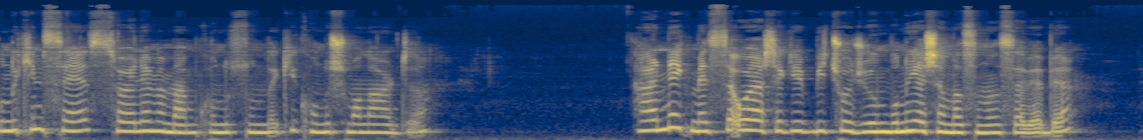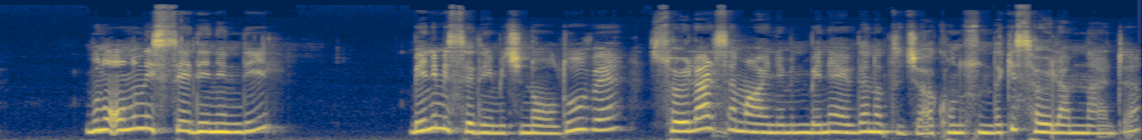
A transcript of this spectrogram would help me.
bunu kimseye söylememem konusundaki konuşmalardı. Her ne hikmetse o yaştaki bir çocuğun bunu yaşamasının sebebi bunu onun istediğinin değil benim istediğim için olduğu ve söylersem ailemin beni evden atacağı konusundaki söylemlerdi.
